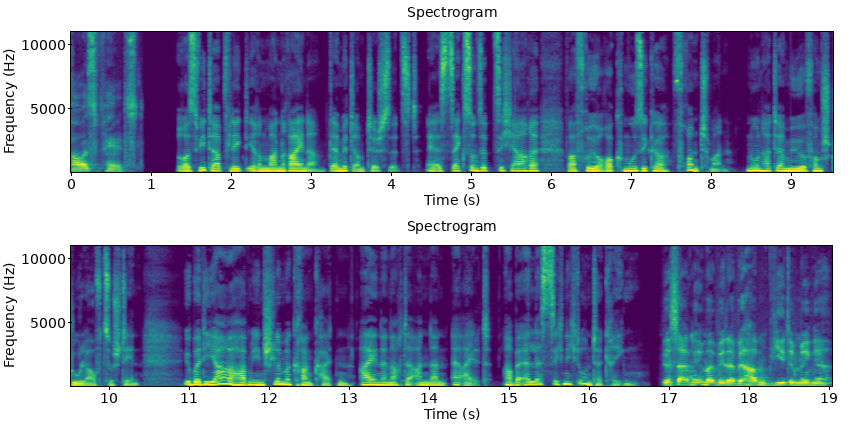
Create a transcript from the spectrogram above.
rausfällst. Roswitha pflegt ihren Mann Rainer, der mit am Tisch sitzt. Er ist 76 Jahre, war früher Rockmusiker, Frontmann. Nun hat er Mühe, vom Stuhl aufzustehen. Über die Jahre haben ihn schlimme Krankheiten, eine nach der anderen, ereilt. Aber er lässt sich nicht unterkriegen. Wir sagen immer wieder, wir haben jede Menge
